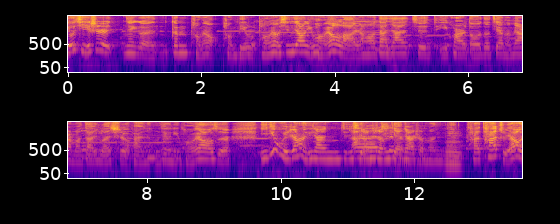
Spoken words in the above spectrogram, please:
尤其是那个跟朋友朋，比如朋友新交女朋友了，然后大家就一块儿都都见个面嘛，大家出来吃个饭什么。这个女朋友要是一定会让一下，你喜欢吃什么啊点点什什么。嗯他他只要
